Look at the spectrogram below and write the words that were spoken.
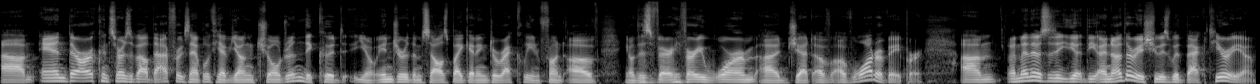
Um, and there are concerns about that. For example, if you have young children, they could you know injure themselves by getting directly in front of you know this very very warm uh, jet of, of water vapor. Um, and then there's the, the another issue issue is with bacteria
